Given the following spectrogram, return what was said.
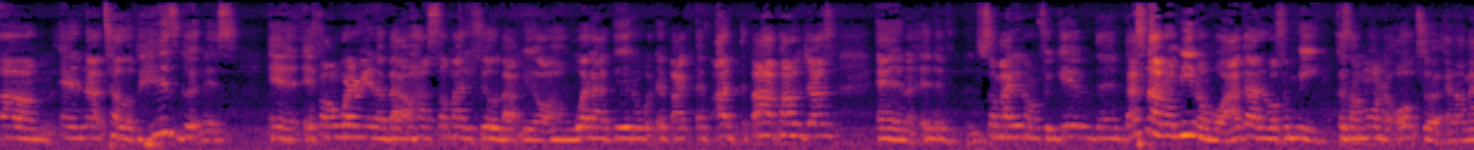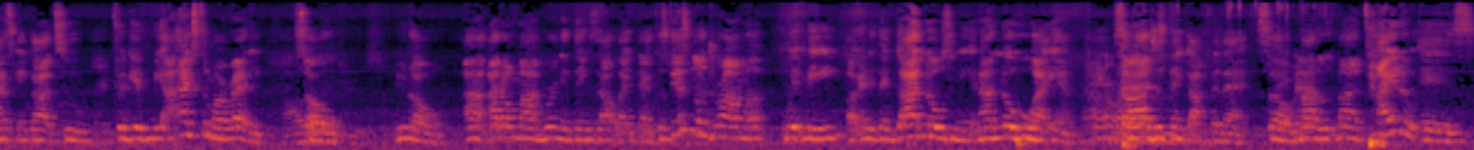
um, and not tell of His goodness. And if I'm worrying about how somebody feel about me or what I did or if I if I if I apologize and and if somebody don't forgive, then that's not on me no more. I got it off of me because I'm on the altar and I'm asking God to forgive me. I asked Him already. So, you know, I, I don't mind bringing things out like that because there's no drama with me or anything. God knows me and I know who I am. Amen. So I just thank God for that. So my, my title is,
